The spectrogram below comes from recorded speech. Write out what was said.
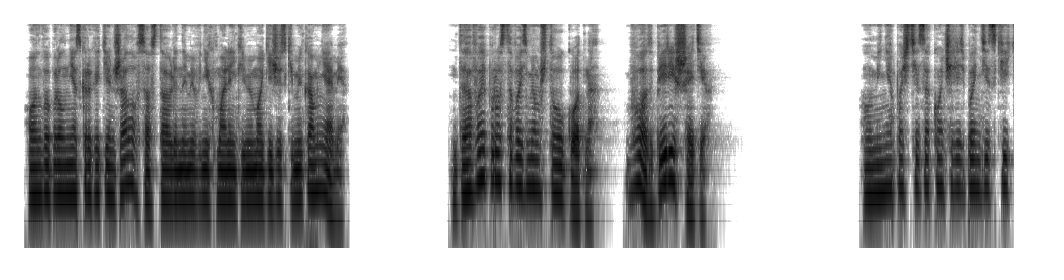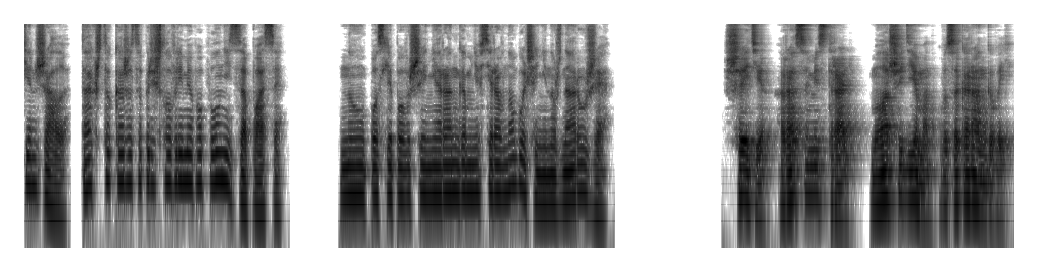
Он выбрал несколько кинжалов со вставленными в них маленькими магическими камнями. Давай просто возьмем что угодно. Вот, бери Шеди. У меня почти закончились бандитские кинжалы, так что, кажется, пришло время пополнить запасы. Ну, после повышения ранга мне все равно больше не нужно оружие. Шеди, раса Мистраль, младший демон, высокоранговый.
